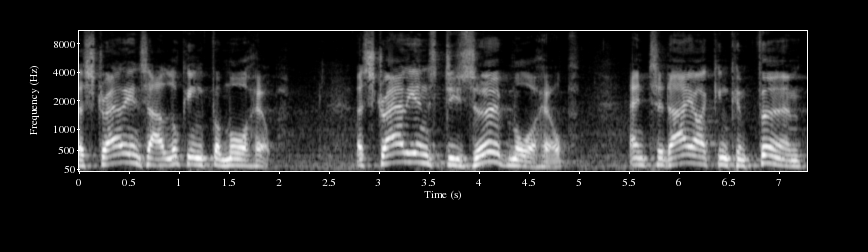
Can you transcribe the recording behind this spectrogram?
Australians are looking for more help. Australians deserve more help, and today I can confirm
